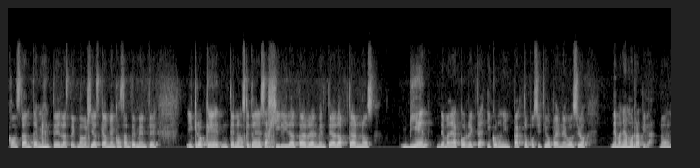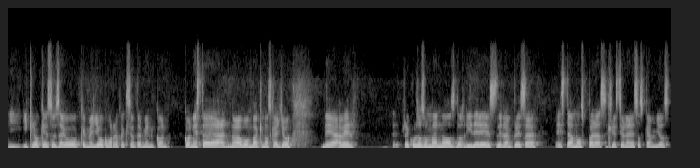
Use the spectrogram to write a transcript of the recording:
constantemente, las tecnologías cambian constantemente y creo que tenemos que tener esa agilidad para realmente adaptarnos bien, de manera correcta y con un impacto positivo para el negocio de manera muy rápida, ¿no? Y, creo que eso es algo que me llevo como reflexión también con, con esta nueva bomba que nos cayó, de, a ver, recursos humanos, los líderes de la empresa, estamos para gestionar esos cambios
